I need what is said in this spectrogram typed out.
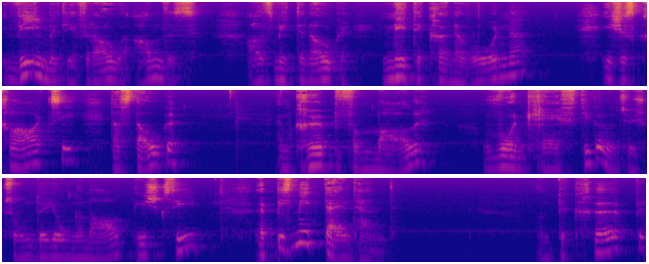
Weil man die Frauen anders als mit den Augen nicht können warnen ist es klar gewesen, dass die Augen im Körper vom Maler, wo ein kräftiger und sonst gesunder junger Mann war, etwas mitteilt haben. Und der Körper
